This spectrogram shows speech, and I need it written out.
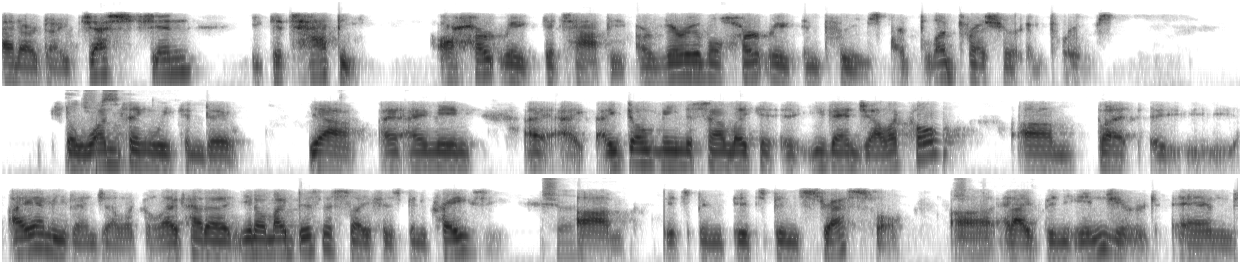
and our digestion, it gets happy. Our heart rate gets happy. Our variable heart rate improves. Our blood pressure improves the one thing we can do. Yeah, I, I mean, I, I, I, don't mean to sound like evangelical, um, but I am evangelical. I've had a, you know, my business life has been crazy. Sure. Um, it's been it's been stressful, uh, and I've been injured. And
